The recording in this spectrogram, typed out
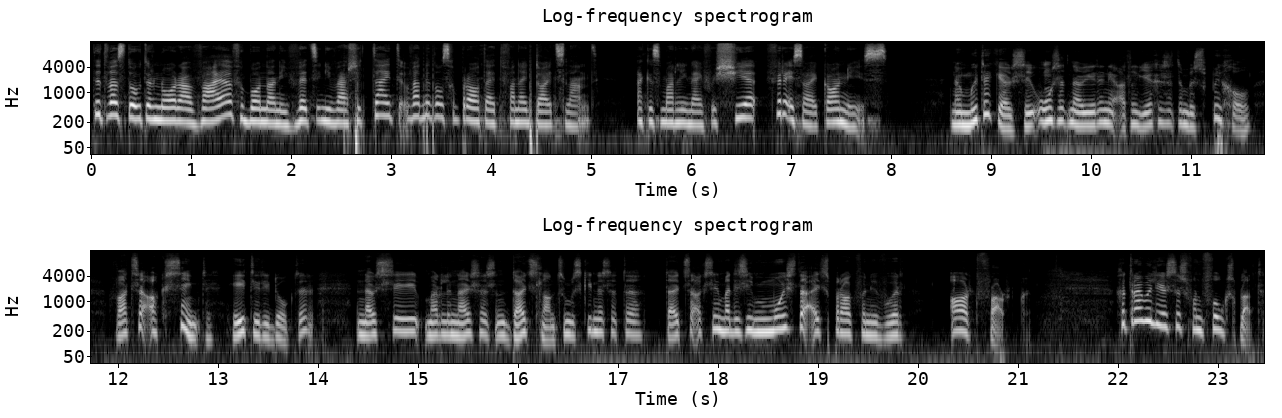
Dit was Dr Nora Vaya verbonde aan die Wits Universiteit wat met ons gepraat het vanuit Duitsland. Ek is Marlene Forsie vir SAK nuus. Nou moet ek jou sê, ons het nou hier in die ateljee gesit en bespiegel wat se aksent het hierdie dokter. En nou sê Marlene sy is in Duitsland, so miskien is dit 'n Duitse aksent, maar dis die mooiste uitspraak van die woord aardvark. Getroue lesers van Volksblad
